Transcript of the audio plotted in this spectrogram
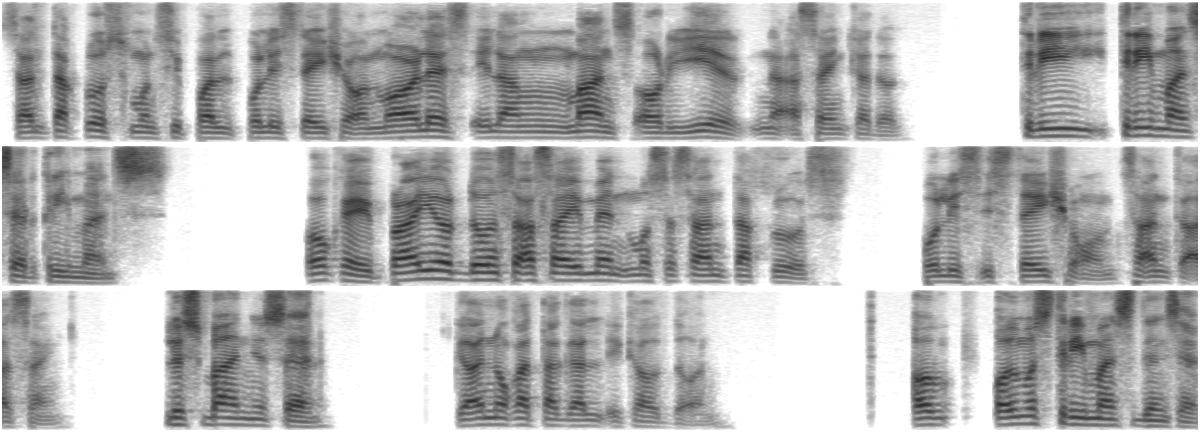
Santa Cruz Municipal Police Station, more or less ilang months or year na assign ka doon? Three three months sir, three months. Okay, prior doon sa assignment mo sa Santa Cruz Police Station, saan ka assign? Los Baños sir. Gaano katagal ikaw doon? Almost three months din sir.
